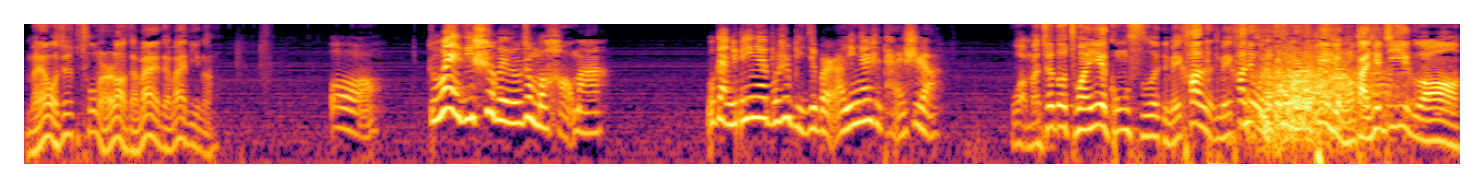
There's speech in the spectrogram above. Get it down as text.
没有，我这出门了，在外在外地呢。哦，这外地设备都这么好吗？我感觉应该不是笔记本啊，应该是台式啊。我们这都专业公司，你没看没看见我这后面的背景吗？感谢记忆哥啊，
